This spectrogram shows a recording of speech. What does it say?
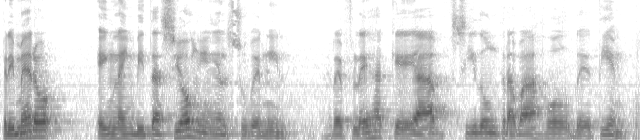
primero en la invitación y en el souvenir, refleja que ha sido un trabajo de tiempo.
